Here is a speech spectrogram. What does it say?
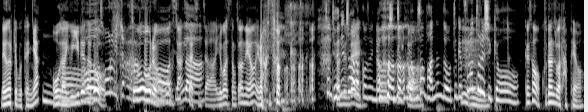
내가 그렇게 못했냐? 음. 오, 나 이거 어, 이 대사도 어, 소름이 쫙. 소름. 어, 오, 짱이다 진짜. 일관성 쩌네요. 이러면서 전 되는 줄 봤는데. 알았거든요. 진짜 그 그러니까. 영상 봤는데 어떻게 음, 프론트를 음. 시켜. 그래서 구단주가 답해요.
